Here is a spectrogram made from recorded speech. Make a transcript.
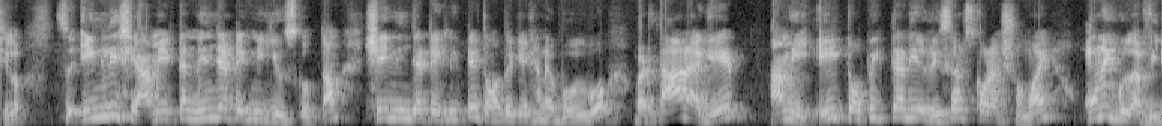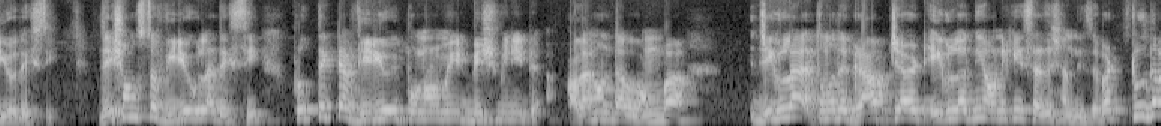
ছিল। সো ইংলিশে আমি একটা নিনজা টেকনিক ইউজ করতাম। সেই নিনজা টেকনিকটাই তোমাদেরকে এখানে বলব। বাট তার আগে আমি এই টপিকটা নিয়ে রিসার্চ করার সময় অনেকগুলা ভিডিও দেখছি। যে সমস্ত ভিডিওগুলো দেখছি, প্রত্যেকটা ভিডিওই পনেরো মিনিট, বিশ মিনিট, আধা ঘণ্টা লম্বা যেগুলা তোমাদের গ্রাফ চার্ট এগুলা নিয়ে অনেকেই সাজেশন দিচ্ছে বাট টু দ্য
